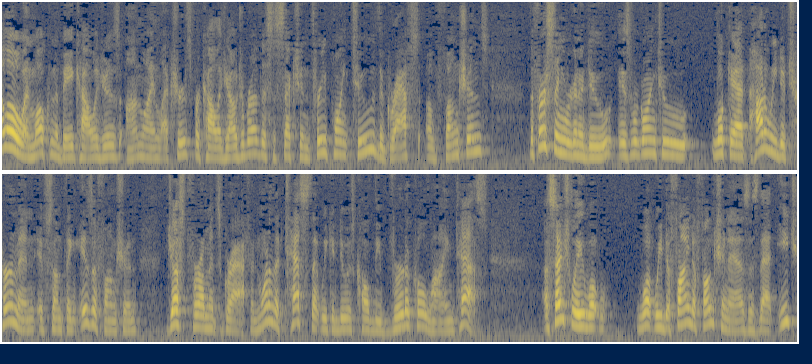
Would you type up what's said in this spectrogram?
Hello and welcome to Bay College's online lectures for college algebra. This is section 3.2, the graphs of functions. The first thing we're going to do is we're going to look at how do we determine if something is a function just from its graph. And one of the tests that we can do is called the vertical line test. Essentially, what, what we define a function as is that each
